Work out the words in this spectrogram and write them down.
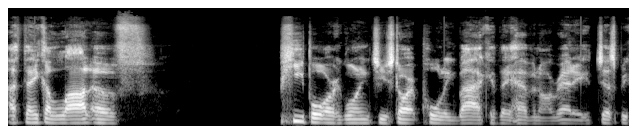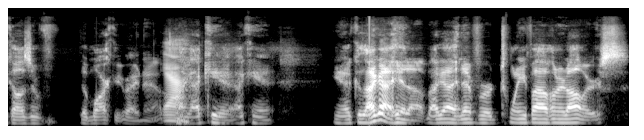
I think a lot of people are going to start pulling back if they haven't already, just because of the market right now. Yeah. like I can't, I can't, you know, because I got hit up. I got hit up for twenty five hundred dollars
